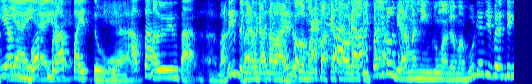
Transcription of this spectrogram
Yang Iya, iya, bot iya, berapa itu? Iya. Atta Halilintar. Uh, Berarti dengan Berapa kata lain itu? kalau mau pakai teori Tipen kita lebih aman nyinggung agama Buddha dibanding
